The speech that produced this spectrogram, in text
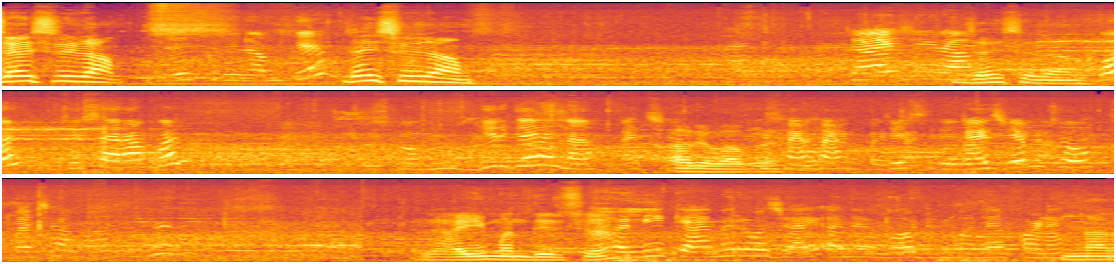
જય શ્રી રામ. જય શ્રી રામ જય શ્રી રામ. જય શ્રી રામ. બોલ જય શ્રી રામ બોલ. ગીર ગયા ના? અચ્છા. અરે બાપરે. જય શ્રી રામ. કેમ છો? એટલે આ મંદિર છે. ખાલી કેમેરો જાય અને વર્ડ મને પડે. ના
